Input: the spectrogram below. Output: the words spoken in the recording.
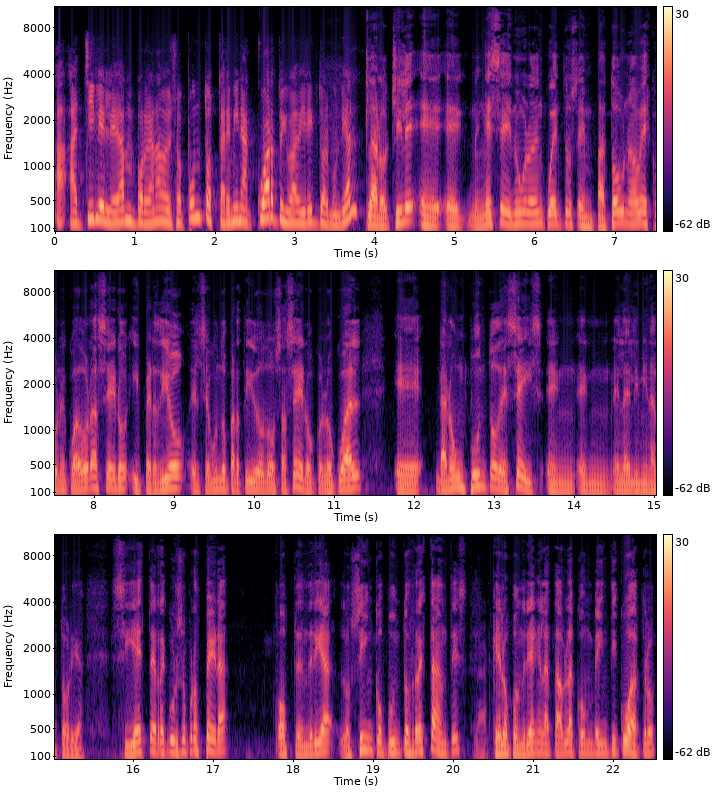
a, a Chile le dan por ganado esos puntos, termina cuarto y va directo al Mundial. Claro, Chile eh, en ese número de encuentros empató una vez con Ecuador a cero y perdió el segundo partido 2 a 0, con lo cual eh, ganó un punto de seis en, en- en la eliminatoria. Si este recurso prospera, obtendría los cinco puntos restantes, que lo pondrían en la tabla con 24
